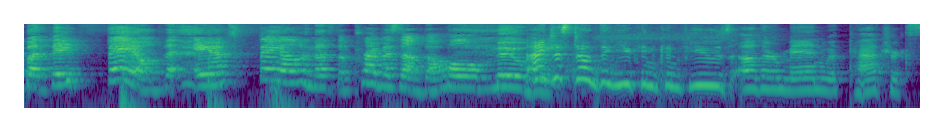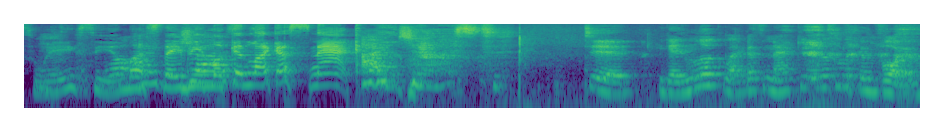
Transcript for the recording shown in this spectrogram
but they failed. The ants failed, and that's the premise of the whole movie. I just don't think you can confuse other men with Patrick Swayze Well, unless I they be looking like a snack. I just did. He didn't look like a snack. He was looking for him.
